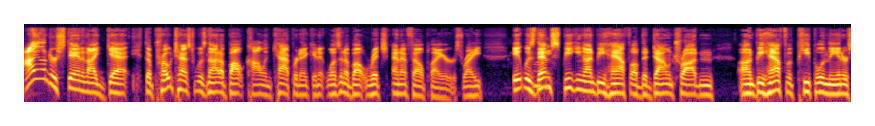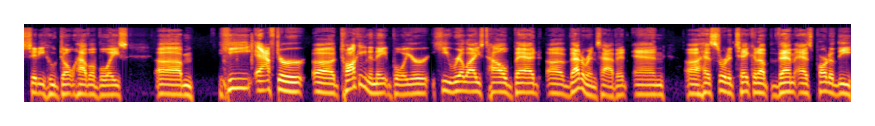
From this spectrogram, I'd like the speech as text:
I understand and I get the protest was not about Colin Kaepernick and it wasn't about rich NFL players, right? It was them speaking on behalf of the downtrodden, on behalf of people in the inner city who don't have a voice. Um, he, after uh, talking to Nate Boyer, he realized how bad uh, veterans have it and uh, has sort of taken up them as part of the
